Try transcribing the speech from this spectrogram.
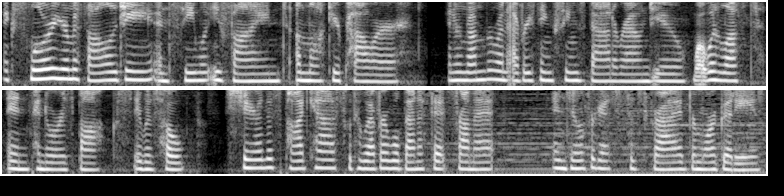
Explore your mythology and see what you find, unlock your power. And remember when everything seems bad around you, what was left in Pandora's box? It was hope. Share this podcast with whoever will benefit from it. And don't forget to subscribe for more goodies.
